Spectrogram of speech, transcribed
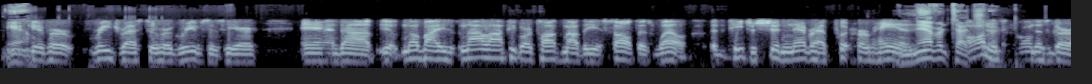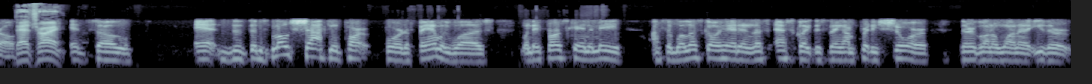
yeah. give her redress to her grievances here and uh, you know, nobody, not a lot of people are talking about the assault as well. That the teacher should never have put her hands never touched on her. this on this girl. That's right. And so, and the, the most shocking part for the family was when they first came to me. I said, "Well, let's go ahead and let's escalate this thing." I'm pretty sure they're going to want to either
